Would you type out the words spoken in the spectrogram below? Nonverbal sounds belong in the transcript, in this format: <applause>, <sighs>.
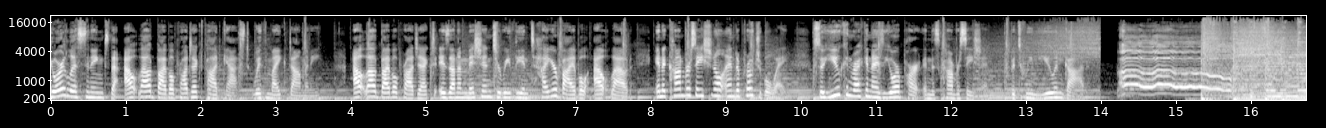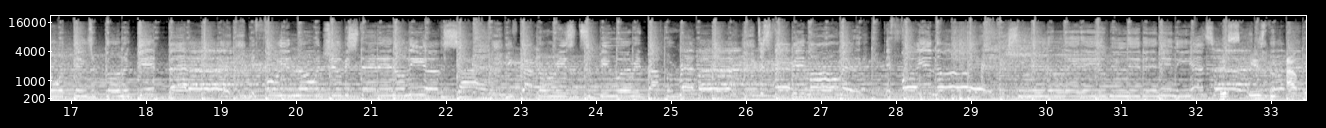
You're listening to the Out Loud Bible Project podcast with Mike Dominy. Out Loud Bible Project is on a mission to read the entire Bible out loud in a conversational and approachable way so you can recognize your part in this conversation between you and God.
